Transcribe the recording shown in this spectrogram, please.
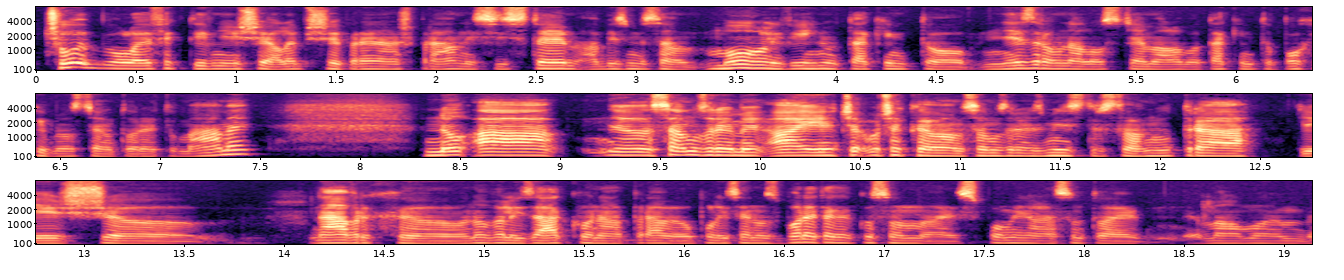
čo by bolo efektívnejšie a lepšie pre náš právny systém, aby sme sa mohli vyhnúť takýmto nezrovnalostiam alebo takýmto pochybnostiam, ktoré tu máme. No a e, samozrejme aj, čo očakávam samozrejme z ministerstva vnútra, tiež e, návrh e, novely zákona práve o policajnom zbore, tak ako som aj spomínal, ja som to aj mal v mojom e,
